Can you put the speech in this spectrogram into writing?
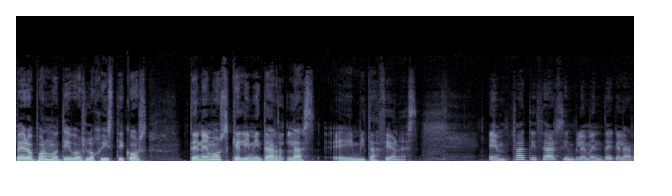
pero por motivos logísticos tenemos que limitar las eh, invitaciones enfatizar simplemente que la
